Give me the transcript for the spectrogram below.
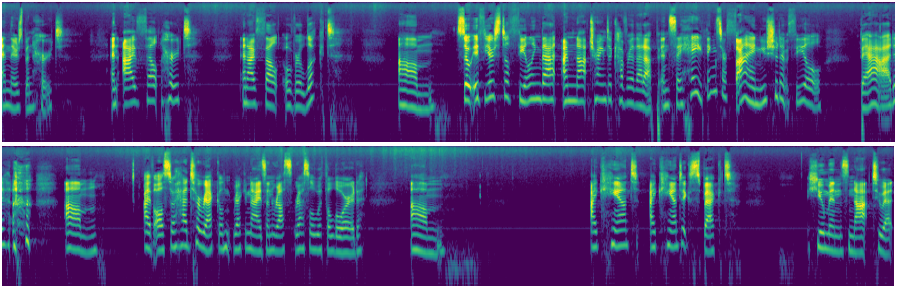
and there's been hurt. And I've felt hurt and I've felt overlooked. Um, so if you're still feeling that, I'm not trying to cover that up and say, hey, things are fine. You shouldn't feel bad. um, I've also had to rec- recognize and res- wrestle with the Lord. Um, I can't. I can't expect humans not to at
